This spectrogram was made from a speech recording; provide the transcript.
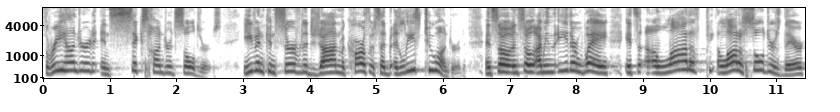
300 and 600 soldiers. Even conservative John MacArthur said at least 200. And so, and so, I mean, either way, it's a lot of a lot of soldiers there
